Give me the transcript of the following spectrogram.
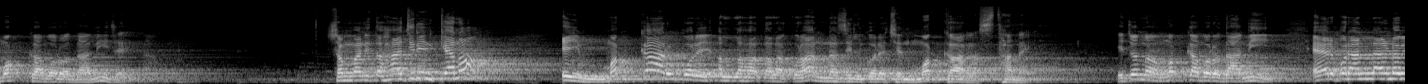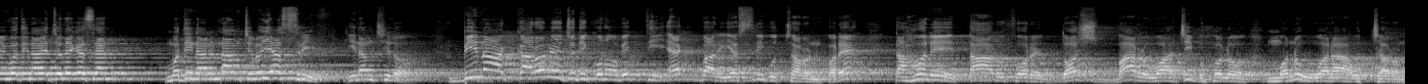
মক্কা বড় দামি জায়গা। সম্মানিত হাজিরিন, কেন? এই মক্কার উপরে আল্লাহ তালা কোরআন নাজিল করেছেন মক্কার স্থানে। এজন্য মক্কা বড় দামি। এরপর আল্লাহর নবী মদিনায় চলে গেছেন। মদিনার নাম ছিল ইয়াসরিফ। কি নাম ছিল? বিনা কারণে যদি কোনো ব্যক্তি একবার ইয়াসরিফ উচ্চারণ করে, তাহলে তার উপরে দশ বার ওয়াজিব হলো মনোয়ারা উচ্চারণ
